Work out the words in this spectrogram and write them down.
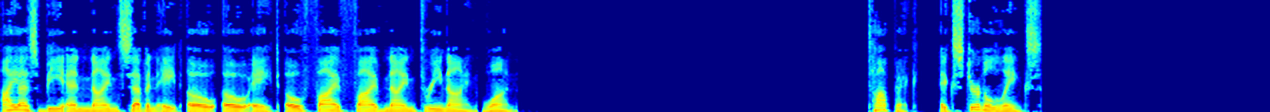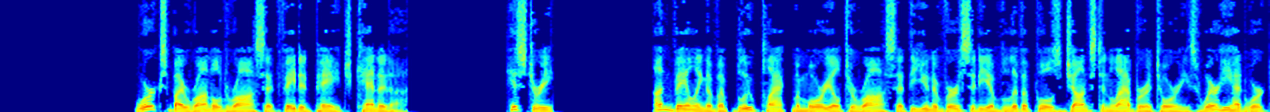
ISBN 978 0 8 055939 1. External links Works by Ronald Ross at Faded Page Canada. History Unveiling of a blue plaque memorial to Ross at the University of Liverpool's Johnston Laboratories where he had worked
